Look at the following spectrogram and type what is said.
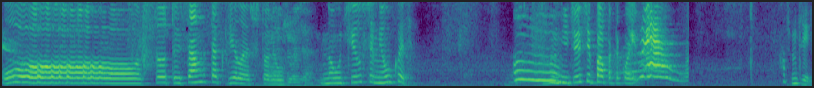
О, что ты сам так делаешь, что ли? Научился мяукать? Ничего себе, папа такой. Смотри,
